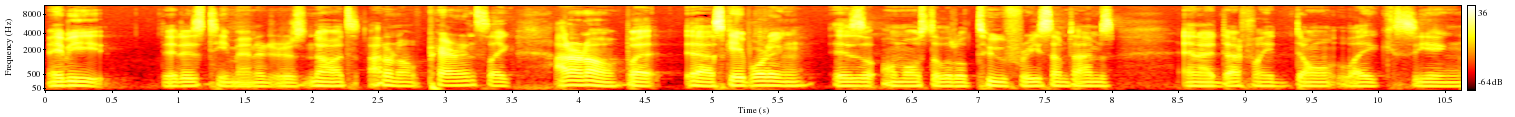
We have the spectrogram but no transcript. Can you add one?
maybe it is team managers. No, it's, I don't know, parents. Like, I don't know. But uh, skateboarding is almost a little too free sometimes. And I definitely don't like seeing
